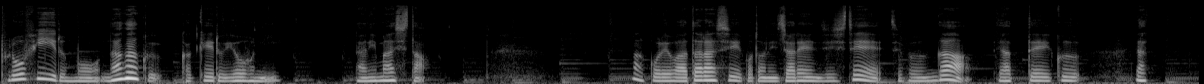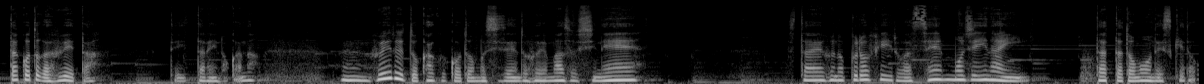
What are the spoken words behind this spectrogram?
プロフィールも長く書けるようになりました。まあこれは新しいことにチャレンジして自分がやっていくやったことが増えたって言ったらいいのかな、うん、増えると書くことも自然と増えますしね。スタイフのプロフィールは1000文字以内だったと思うんですけど、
